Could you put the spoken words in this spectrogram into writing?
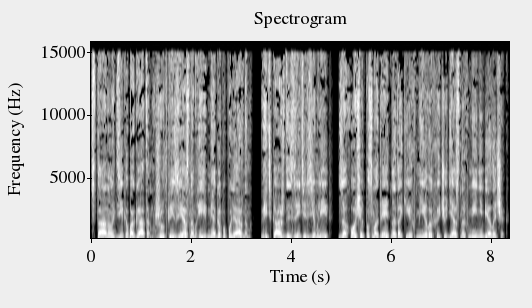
Стану дико богатым, жутко известным и мегапопулярным, ведь каждый зритель Земли захочет посмотреть на таких милых и чудесных мини-белочек.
